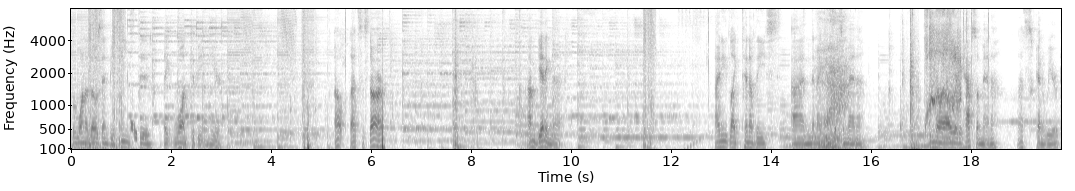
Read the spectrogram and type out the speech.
for one of those NPCs to like want to be in here. Oh, that's the star. I'm getting that. I need like 10 of these, and then I can get some mana. Even though I already have some mana. That's kind of weird.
